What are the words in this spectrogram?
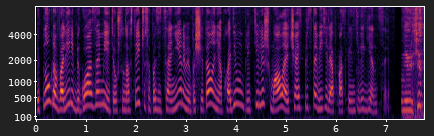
Этнограф Валерий Бегуа заметил, что на встречу с оппозиционерами посчитала необходимым прийти лишь малая часть представителей абхазской интеллигенции. Университет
